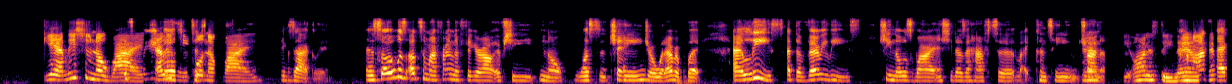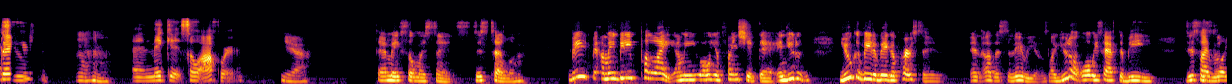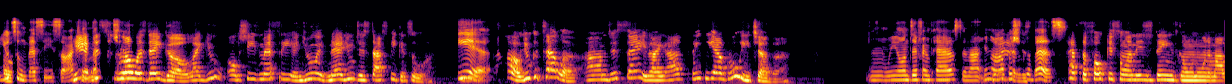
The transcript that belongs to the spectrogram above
Yeah, at least you know why. At least people know why. Exactly. And so it was up to my friend to figure out if she, you know, wants to change or whatever. But at least, at the very least, she knows why and she doesn't have to like continue trying yeah. to the honesty now contact you mm-hmm. And make it so awkward. Yeah, that makes so much sense. Just tell them. Be, I mean, be polite. I mean, you owe your friendship that, and you, you could be the bigger person in other scenarios. Like you don't always have to be just like, well, you're too messy, so I yeah, can't. Yeah, just as low as they go. Like you, oh, she's messy, and you now you just stop speaking to her. Yeah. Oh, you could tell her. Um, just say like I think we outgrew each other. Mm, we on different paths, and I, you know, yes. I wish you the best. I have to focus on these things going on in my life.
